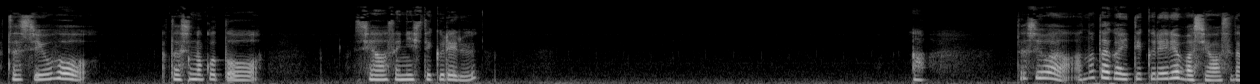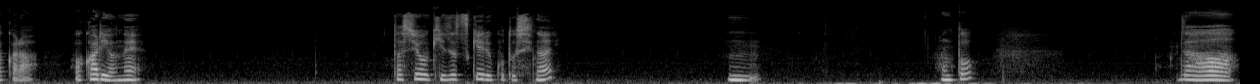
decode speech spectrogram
私を私のことを幸せにしてくれる？あ私はあなたがいてくれれば幸せだからわかるよね。私を傷つけることしない？うん。本当？じゃあ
